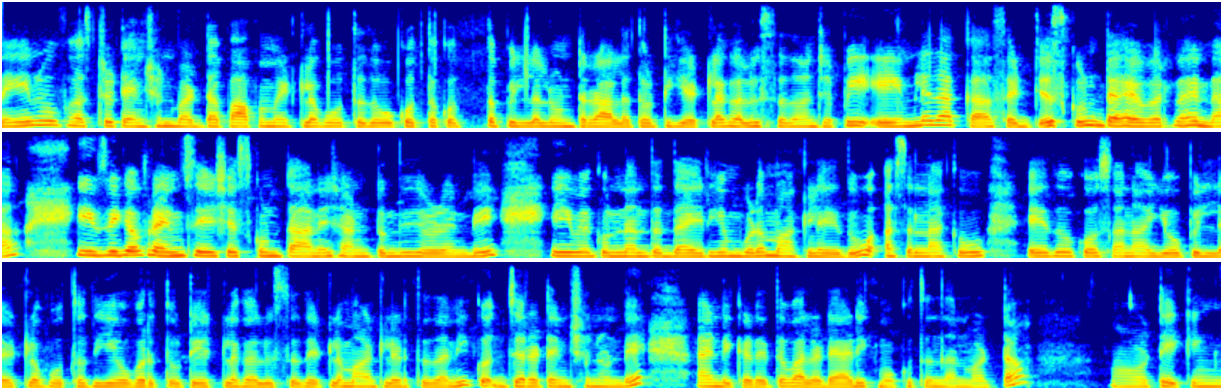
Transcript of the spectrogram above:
నేను ఫస్ట్ టెన్షన్ పడ్డా. పాపం ఎట్లా పోతుందో కొత్త కొత్త పిల్లలు ఉంటారు. వాళ్ళతోటి ఎట్లా కలుస్తుందో అని చెప్పి ఏం లేదక్క సెట్ చేసుకుంటా ఎవరినైనా ఈజీగా ఫ్రెండ్స్ చేసేసుకుంటా అనేసి అంటుంది చూడండి. ఈమెకున్నంత ధైర్యం కూడా మాకు లేదు. అసలు నాకు ఏదో కోసాన అయ్యో! పిల్ల ఎట్లా పోతుంది ఎవరితోటి ఎట్లా కలుస్తుంది ఎట్లా మాట్లాడుతుంది అని జర టెన్షన్ ఉండే. అండ్ ఇక్కడైతే వాళ్ళ డాడీకి మొక్కుతుంది అనమాట taking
